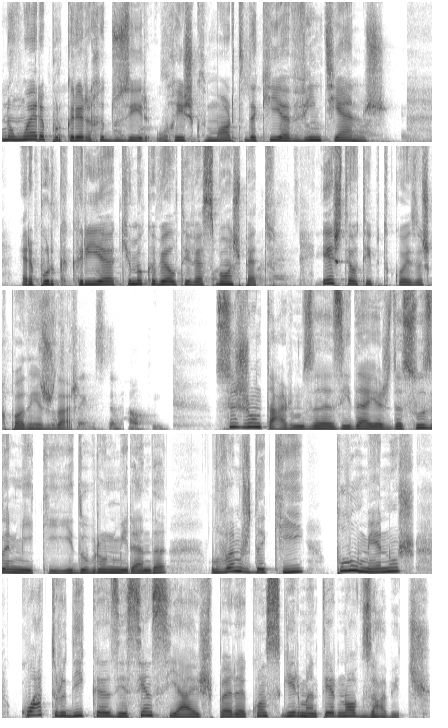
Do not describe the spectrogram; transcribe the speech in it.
Não era por querer reduzir o risco de morte daqui a 20 anos. Era porque queria que o meu cabelo tivesse bom aspecto. Este é o tipo de coisas que podem ajudar. Se juntarmos as ideias da Susan Mickey e do Bruno Miranda, levamos daqui pelo menos quatro dicas essenciais para conseguir manter novos hábitos.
